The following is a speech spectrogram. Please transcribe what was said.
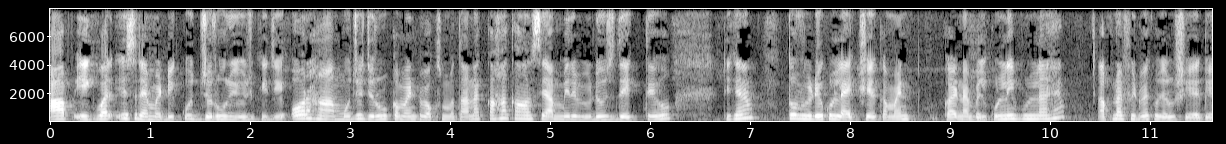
आप एक बार इस रेमेडी को ज़रूर यूज़ कीजिए। और हाँ मुझे ज़रूर कमेंट बॉक्स में बताना कहाँ कहाँ से आप मेरे वीडियोस देखते हो। ठीक है ना? तो वीडियो को लाइक, शेयर, कमेंट करना बिल्कुल नहीं भूलना है। अपना फीडबैक ज़रूर शेयर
